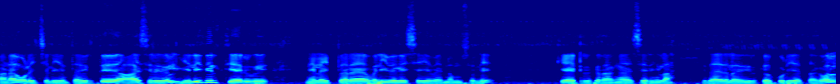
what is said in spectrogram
மன உளைச்சலையும் தவிர்த்து ஆசிரியர்கள் எளிதில் தேர்வு நிலை பெற வழிவகை செய்ய வேண்டும் சொல்லி கேட்டிருக்கிறாங்க. சரிங்களா? இதான் இதில் இருக்கக்கூடிய தகவல்.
